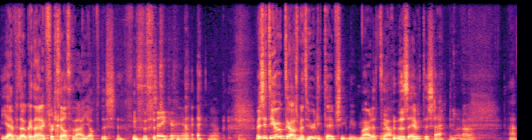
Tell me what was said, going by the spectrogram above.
Jij hebt het ook uiteindelijk voor het geld gedaan, Jap. Dus, eh, Zeker, ja. ja. We zitten hier ook trouwens met Hurley tape, zie ik nu. Maar dat, dat is even terzijde. Ja.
